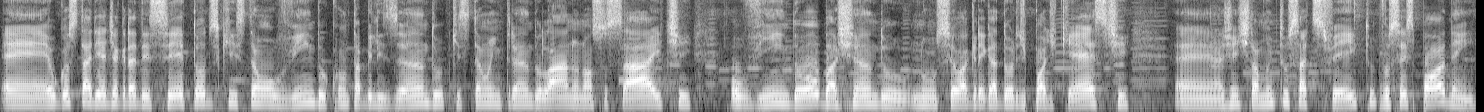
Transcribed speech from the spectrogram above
É, eu gostaria de agradecer todos que estão ouvindo, contabilizando, que estão entrando lá no nosso site, ouvindo ou baixando no seu agregador de podcast. É, a gente está muito satisfeito. Vocês podem,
